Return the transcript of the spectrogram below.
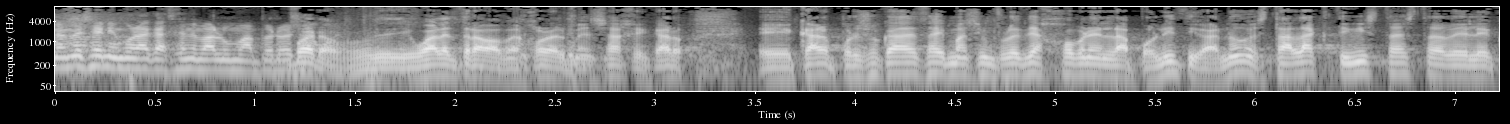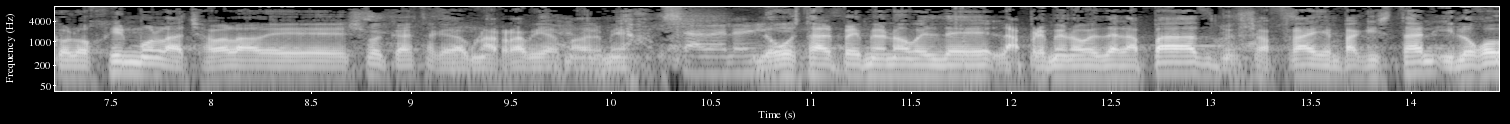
No me sé ninguna canción de Maluma, pero. Bueno, igual entraba mejor el mensaje, claro. Eh, claro, por eso cada vez hay más influencia joven en la política, ¿no? Está la activista esta del ecologismo, la chavala de sueca, esta que da una rabia, madre mía. Y luego está el premio Nobel de, la premio Nobel de la Paz, Yousafzai en Pakistán, y luego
